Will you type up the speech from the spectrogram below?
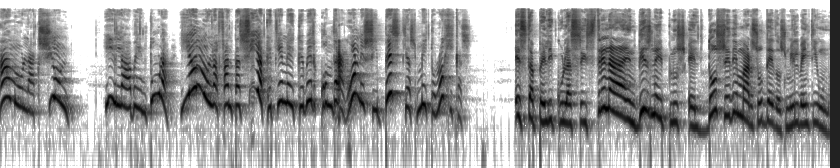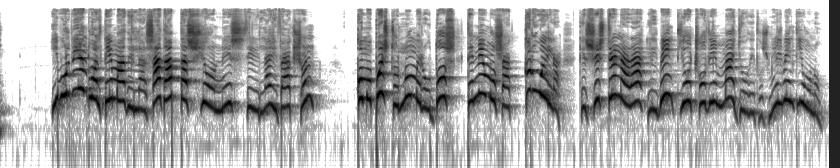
Amo la acción y la aventura y amo la fantasía que tiene que ver con dragones y bestias mitológicas. Esta película se estrenará en Disney Plus el 12 de marzo de 2021. Y volviendo al tema de las adaptaciones de live action, como puesto número 2 tenemos a Cruella, que se estrenará el 28 de mayo de 2021.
